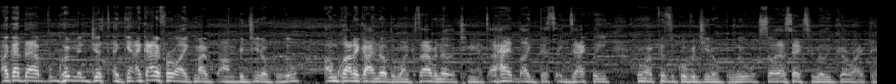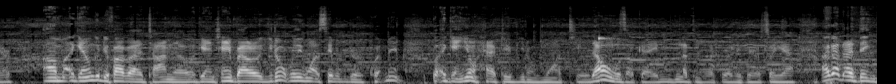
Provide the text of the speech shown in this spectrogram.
I got that equipment just again. I got it for like my um, Vegito Blue. I'm glad I got another one because I have another chance. I had like this exactly for my physical Vegito Blue, so that's actually really good right there. Um, again, I'm gonna do five at a time though. Again, chain battle, you don't really want to save up your equipment, but again, you don't have to if you don't want to. That one was okay, nothing like really here. So yeah, I got that thing.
